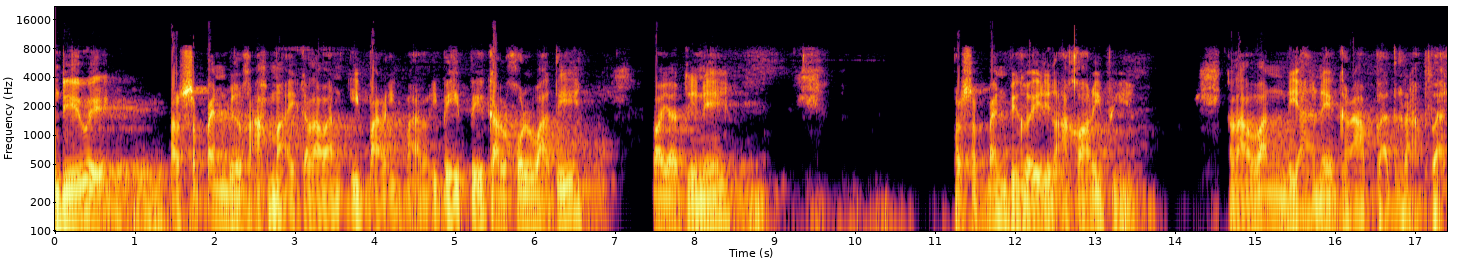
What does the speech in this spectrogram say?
dhewe sepen bil ahma kelawan ipar-ipar ip-ip kal khulwati kaya dene persepen bi ghairil aqaribi. Kelawan liyane kerabat-kerabat.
